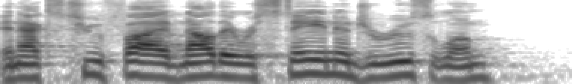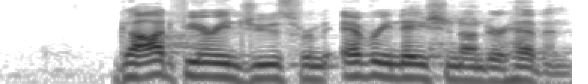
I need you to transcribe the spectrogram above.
In Acts 2 5, now they were staying in Jerusalem, God fearing Jews from every nation under heaven.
